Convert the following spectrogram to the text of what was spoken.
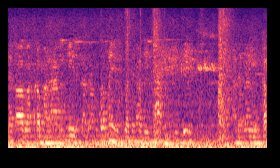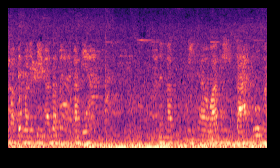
แล้วก็วันก็มาลาอีกทีก็ต้องต้องไม่บรรยากาศดีข้าอีกที่อันนั้นก็เลยกลับมาเป็นวันอีกทีก็ต้องไม่บรรยากาศดีฮะอันนั้นครับมีข้าววัดมีกาดูมา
